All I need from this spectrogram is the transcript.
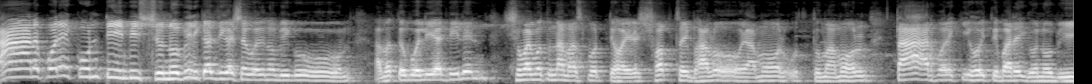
তারপরে কোনটি বিশ্ব নবীর কাছে জিজ্ঞাসা করে নবী গো, আমার তো বলিয়া দিলেন, সময় মতো নামাজ পড়তে হয়, সবচেয়ে ভালো আমল, উত্তম আমল, তারপরে কি হইতে পারে গো নবী?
